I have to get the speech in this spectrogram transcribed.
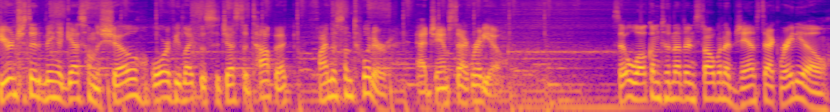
If you're interested in being a guest on the show, or if you'd like to suggest a topic, find us on Twitter at Jamstack Radio. So, welcome to another installment of Jamstack Radio.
